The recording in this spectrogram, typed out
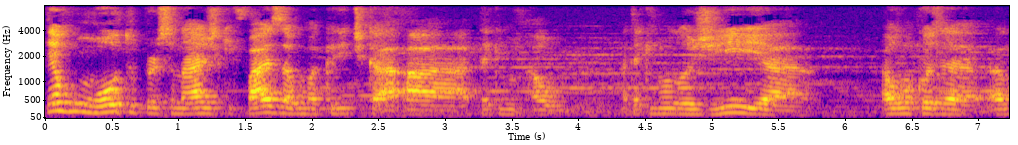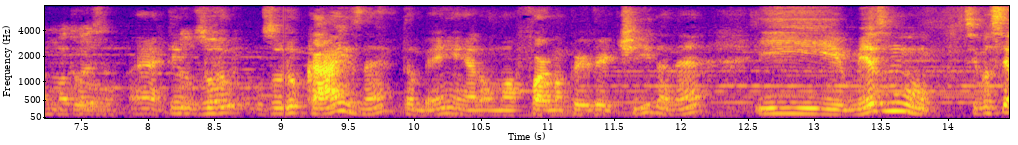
tem algum outro personagem que faz alguma crítica à, tecno, ao, à tecnologia, alguma coisa. Alguma do, coisa é, tem os, os urucais, né? Também era uma forma pervertida, né? E mesmo se você,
